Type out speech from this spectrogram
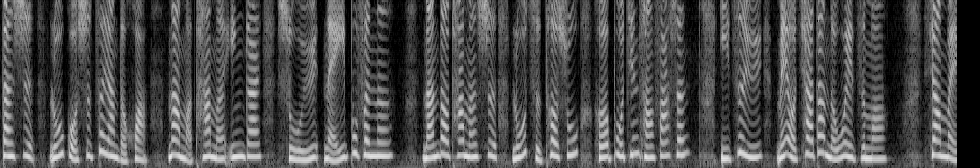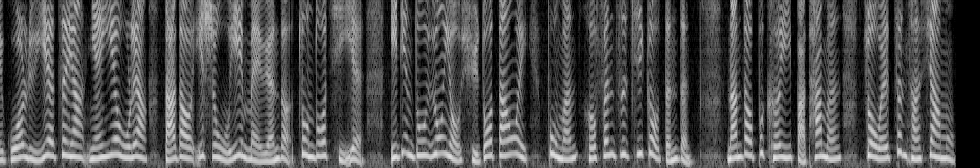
但是，如果是这样的话，那么它们应该属于哪一部分呢？难道他们是如此特殊和不经常发生，以至于没有恰当的位置吗？像美国铝业这样年业务量达到一十五亿美元的众多企业，一定都拥有许多单位、部门和分支机构等等。难道不可以把它们作为正常项目，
